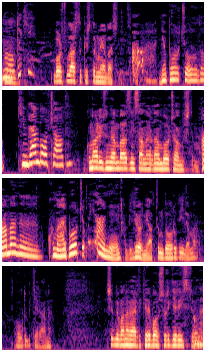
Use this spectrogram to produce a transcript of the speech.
Ne oldu ki? Borçlular sıkıştırmaya başladı. Aa, ne borcu oğlum? Kimden borç aldın? Kumar yüzünden bazı insanlardan borç almıştım. Amanın kumar borcu mu yani? Biliyorum yaptığım doğru değil ama oldu bir kere ana. Şimdi bana verdikleri borçları geri istiyorlar.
